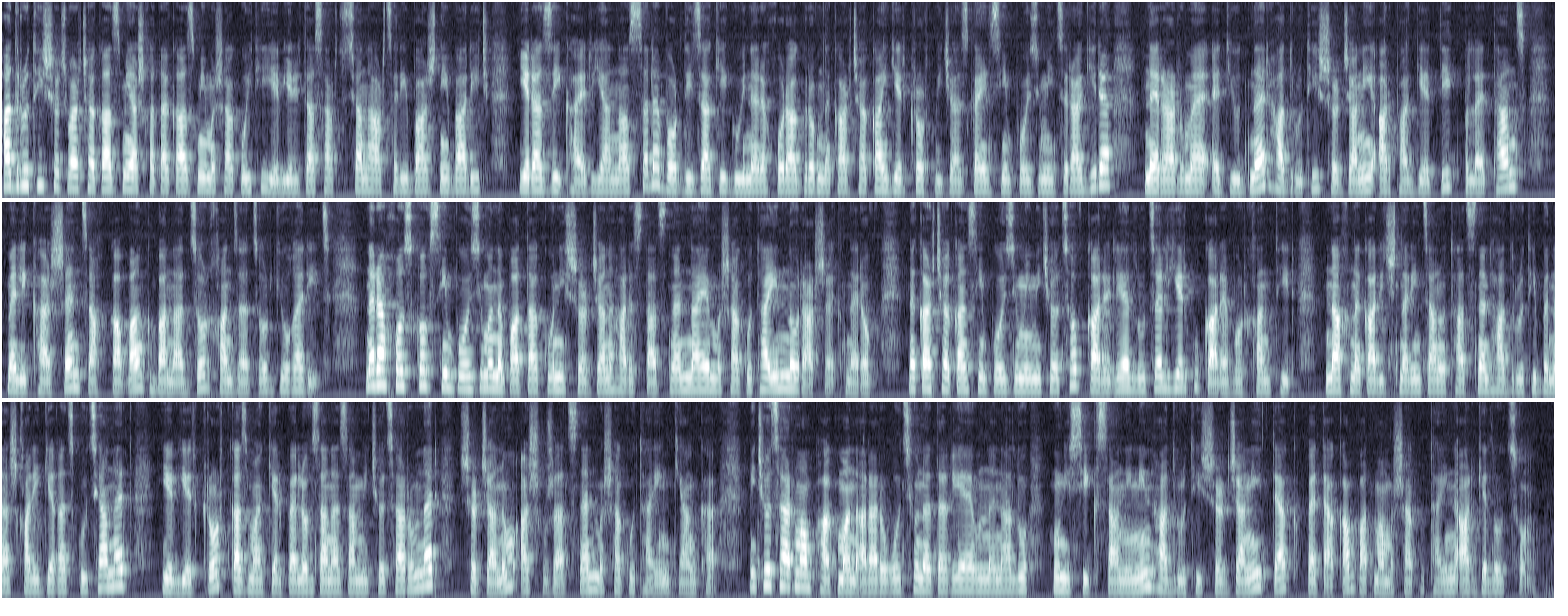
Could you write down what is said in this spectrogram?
Հադրութի շրջվարչակազմի աշխատակազմի մշակույթի եւ երիտասարդության հարցերի բաժնի վարիչ Երազիկ Հայրյանն ասել է, որ դիզակի գույները խորագրով նկարչական երկրորդ միջազգային սիմպոզիումի ծրագիրը ներառում է էտյուդներ Հադրութի շրջանի Արփագետիկ, Պլեթանց, Մելիքաշեն, Ծաղկավանք, Բանաձոր, Խանձաձոր գյուղերից։ Նրա խոսքով սիմպոզիումը նպատակ ունի շրջանը հարստացնել նաև մշակութային նոր արժեքներով։ Նկարչական սիմպոզիումի միջոցով կարելի է լուծել երկու կարևոր խնդիր՝ նախ նկարիչներին ծանոթացնել Հադրութի բնաշխարհի գեղեցկության հետ եւ երկրորդ կազմակերպելով զանազամիջոցառումներ շրջանում աշխուժացնել մշակութային կյանքը։ Միջոցառման փակման արարողությունը տեղի է ունենալու հունիսի 29-ին Հադրութի շրջանի Տակ պետական պատմամշակութային արգելոցում։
